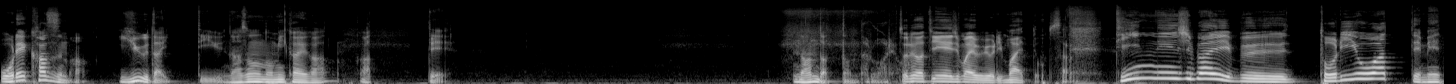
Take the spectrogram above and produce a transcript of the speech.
俺カズマ雄大っていう謎の飲み会があって何だったんだろうあれは。それはティーネージバイブより前ってことさティーンエイジバイブ撮り終わってめっ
